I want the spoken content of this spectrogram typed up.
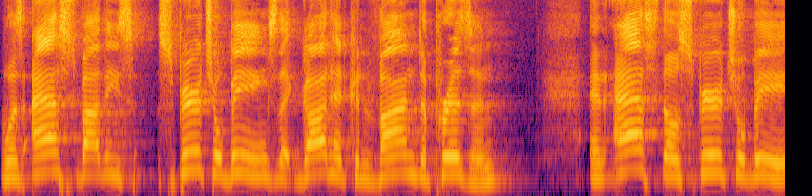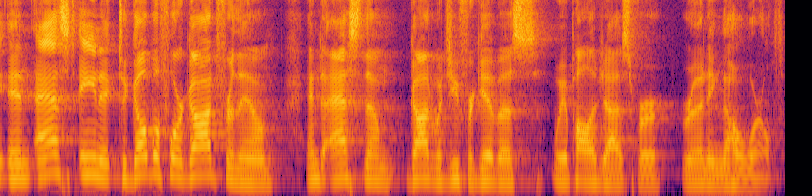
was asked by these spiritual beings that God had confined to prison and asked those spiritual beings and asked Enoch to go before God for them and to ask them, God, would you forgive us? We apologize for ruining the whole world.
